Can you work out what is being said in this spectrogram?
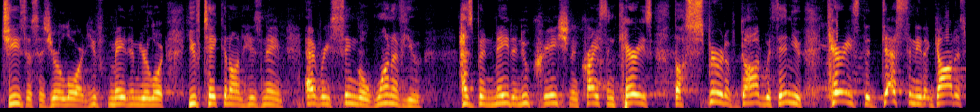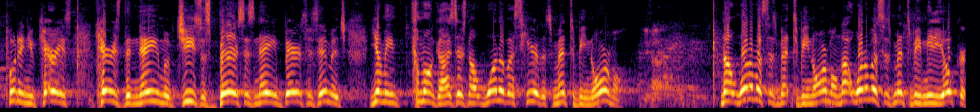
Jesus as your Lord, you've made him your Lord, you've taken on his name. Every single one of you has been made a new creation in Christ and carries the Spirit of God within you, carries the destiny that God has put in you, carries, carries the name of Jesus, bears his name, bears his image. I mean, come on, guys, there's not one of us here that's meant to be normal. Yeah. Not one of us is meant to be normal. Not one of us is meant to be mediocre.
